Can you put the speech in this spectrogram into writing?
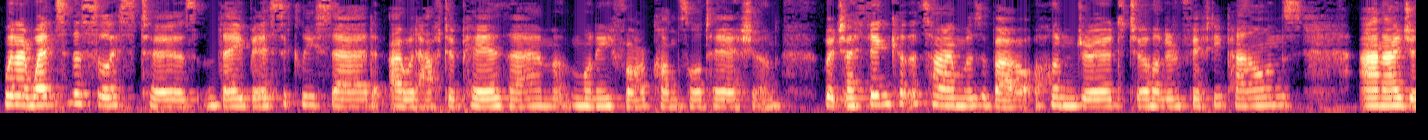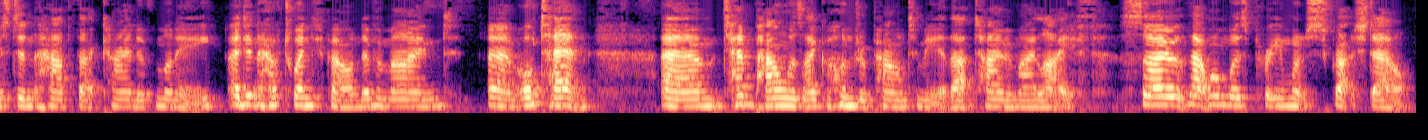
When I went to the solicitors, they basically said I would have to pay them money for a consultation, which I think at the time was about 100 to 150 pounds, and I just didn't have that kind of money. I didn't have 20 pound, never mind, um, or 10. Um, 10 pound was like 100 pound to me at that time in my life. So that one was pretty much scratched out.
